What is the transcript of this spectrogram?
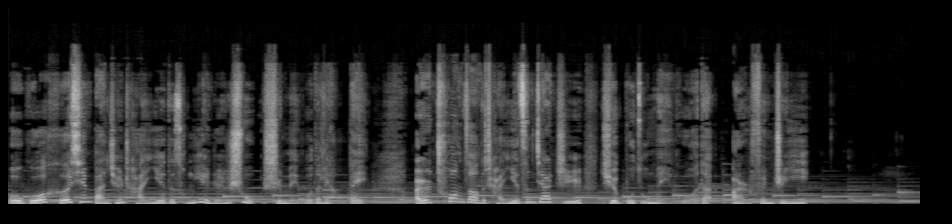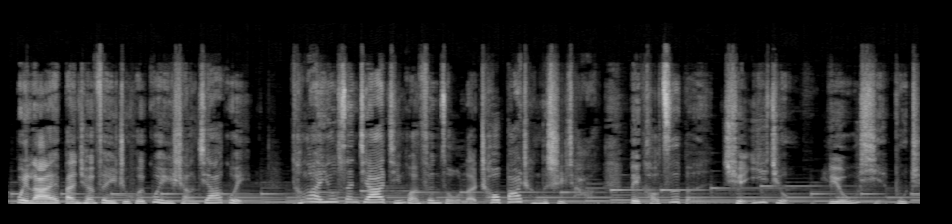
我国核心版权产业的从业人数是美国的两倍，而创造的产业增加值却不足美国的二分之一。未来版权费只会贵上加贵。腾爱优三家尽管分走了超八成的市场，背靠资本却依旧流血不止。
